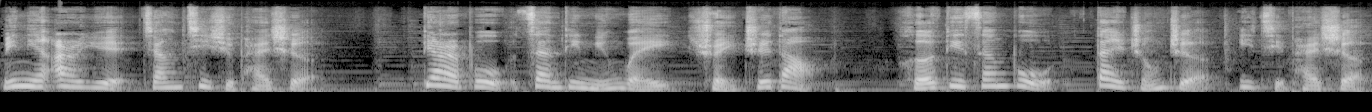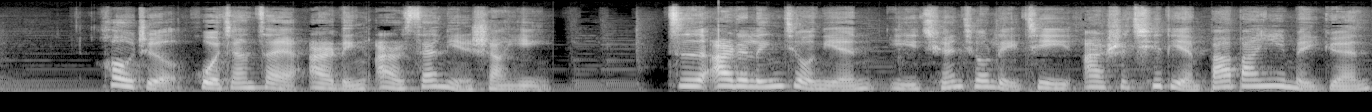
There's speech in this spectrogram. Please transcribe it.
明年二月将继续拍摄。第二部暂定名为《水之道》，和第三部《带种者》一起拍摄，后者或将在二零二三年上映。自二零零九年以全球累计二十七点八八亿美元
